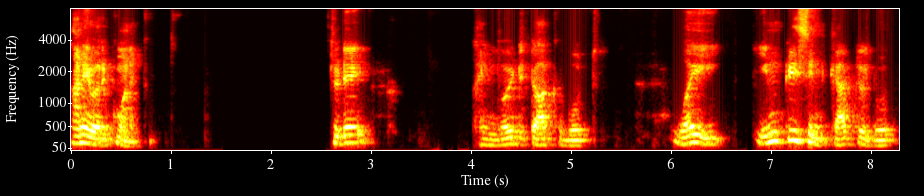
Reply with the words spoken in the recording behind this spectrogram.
அனைவருக்கும் வணக்கம் டுடே ஐ எம் கோயிங் டு டாக் அபவுட் வை இன்க்ரீஸ் இன் கேபிட்டல் growth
